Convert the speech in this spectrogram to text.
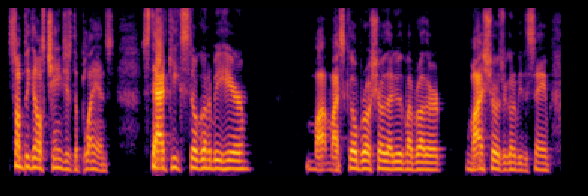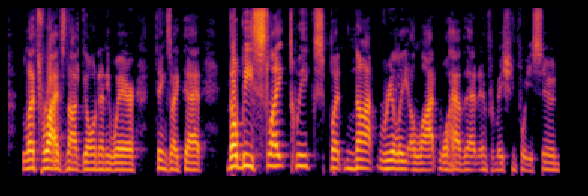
something else changes the plans. Stat Geek's still going to be here. My, my Scobro show that I do with my brother, my shows are going to be the same. Let's Ride's not going anywhere, things like that. There'll be slight tweaks, but not really a lot. We'll have that information for you soon.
